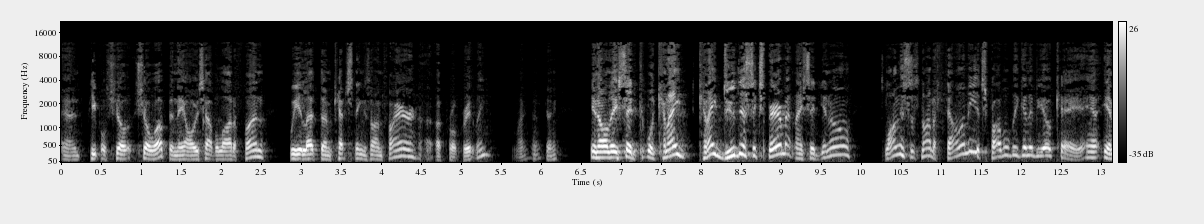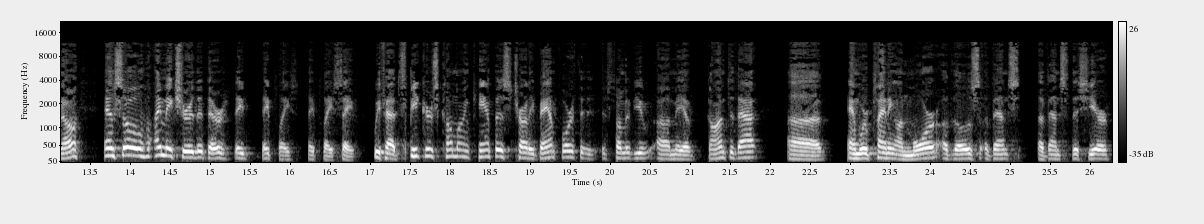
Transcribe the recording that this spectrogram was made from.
and people show show up, and they always have a lot of fun. We let them catch things on fire uh, appropriately. Okay, you know, they said, "Well, can I can I do this experiment?" And I said, "You know, as long as it's not a felony, it's probably going to be okay." You know, and so I make sure that they're they they play they play safe. We've had speakers come on campus. Charlie Bamforth, uh, some of you uh, may have gone to that, uh, and we're planning on more of those events events this year.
